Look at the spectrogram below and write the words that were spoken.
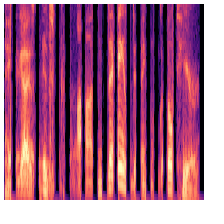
Hey guys, it's uh, on day here.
